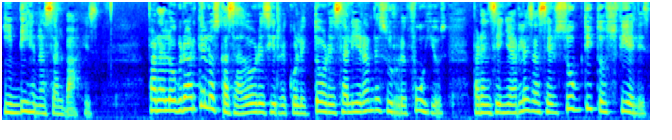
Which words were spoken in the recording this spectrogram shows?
indígenas salvajes. para lograr que los cazadores y recolectores salieran de sus refugios para enseñarles a ser súbditos fieles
